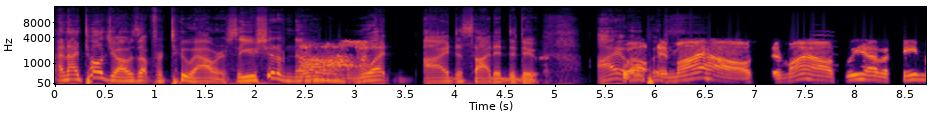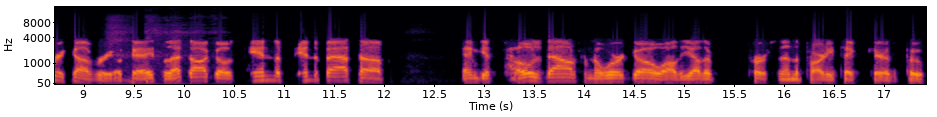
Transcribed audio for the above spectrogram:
and I told you I was up for two hours, so you should have known Ah. what I decided to do. I Well, opened, in my house, in my house, we have a team recovery. Okay, so that dog goes in the in the bathtub and gets hosed down from the word go, while the other person in the party takes care of the poop.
